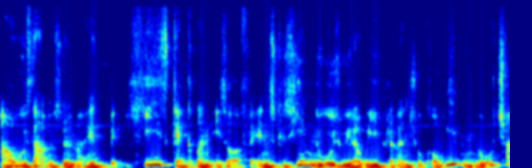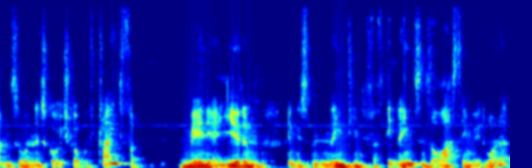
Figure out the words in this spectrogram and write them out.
I always that was in my head, but he's giggling to his other friends because he knows we're a wee provincial club. We've no chance of winning the Scottish Cup. We've tried for many a year, and I think it's been 1959 since the last time we'd won it.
